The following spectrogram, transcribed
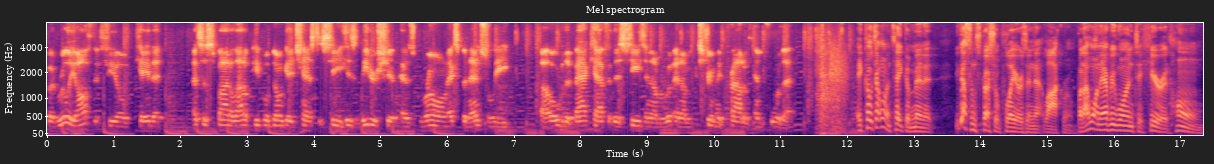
but really off the field. Okay, that that's a spot a lot of people don't get a chance to see. His leadership has grown exponentially uh, over the back half of this season, I'm, and I'm extremely proud of him for that. Hey, Coach, I want to take a minute. You got some special players in that locker room, but I want everyone to hear at home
